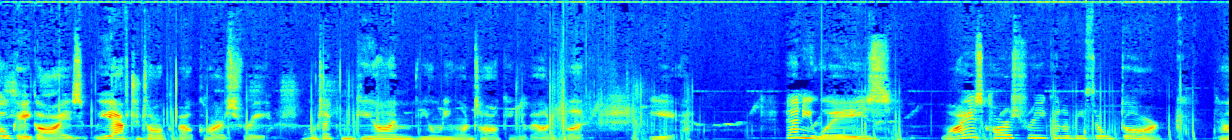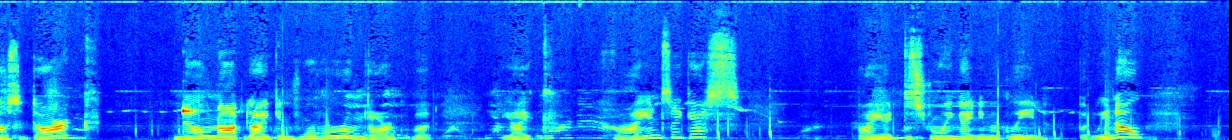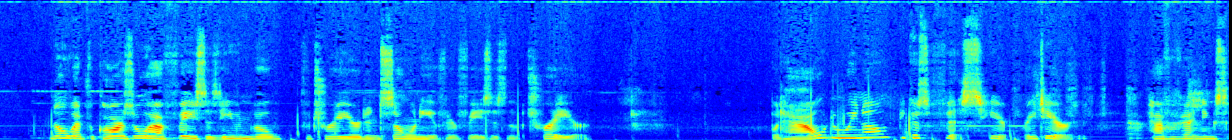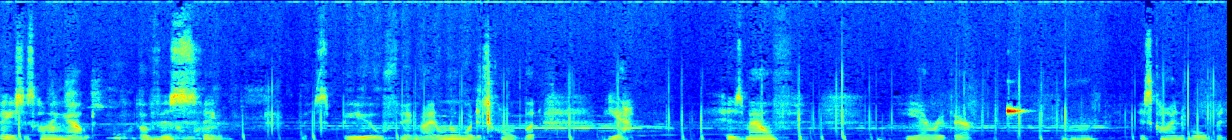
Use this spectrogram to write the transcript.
Okay, guys, we have to talk about Cars 3. Well, technically, I'm the only one talking about it, but yeah. Anyways, why is Cars 3 gonna be so dark? How's it dark? No, not like in Four Room dark, but like Lions, I guess? By uh, destroying Lightning McQueen. But we know, know that the cars will have faces, even though Betrayer didn't sew any of their faces in the Betrayer. But how do we know? Because of this, here, right here. Half of Lightning's face is coming out of this thing. This spew thing. I don't know what it's called, but yeah. His mouth, yeah, right there, mm, is kind of open.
